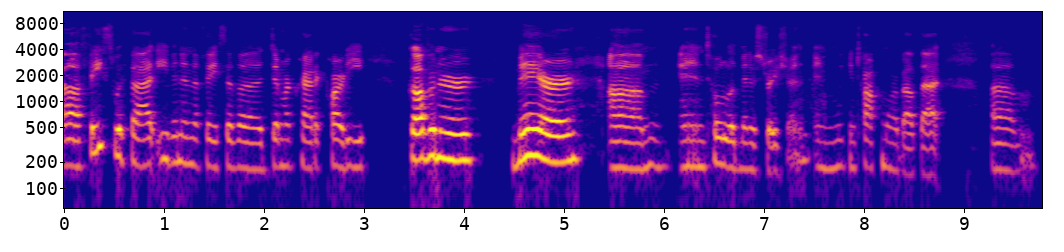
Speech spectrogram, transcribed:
uh, faced with that, even in the face of a Democratic Party governor, mayor, um, and total administration. And we can talk more about that. Um,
